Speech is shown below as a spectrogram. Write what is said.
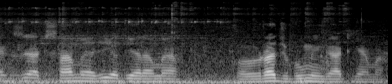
એક્ઝેક્ટ સામે જઈએ અત્યારે અમે વ્રજભૂમિ ગાંઠિયામાં.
